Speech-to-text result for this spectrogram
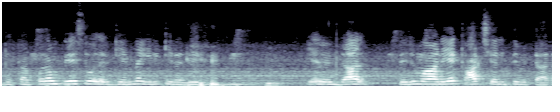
இதுக்கப்புறம் பேசுவதற்கு என்ன இருக்கிறது? ஏனென்றால் பெருமானே காட்சி அளித்து விட்டார்.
